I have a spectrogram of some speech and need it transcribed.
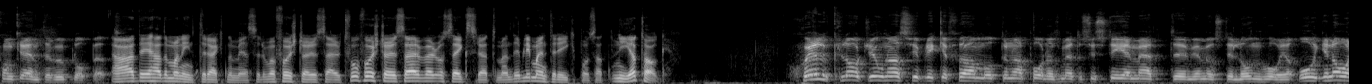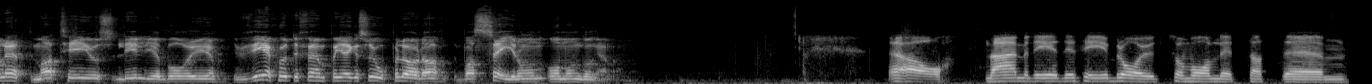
konkurrenter över upploppet. Ja, det hade man inte räknat med. Så det var första reserv. Två första reserver och sex rätt. Men det blir man inte rik på. Så att nya tag. Självklart Jonas, vi blickar framåt den här podden som heter Systemet. Eh, vi har med oss det långhåriga originalet, Matteus Liljeborg. V75 på Jägersro på lördag. Vad säger de om, om omgången? Ja, nej men det, det ser ju bra ut som vanligt. Så att, ehm,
